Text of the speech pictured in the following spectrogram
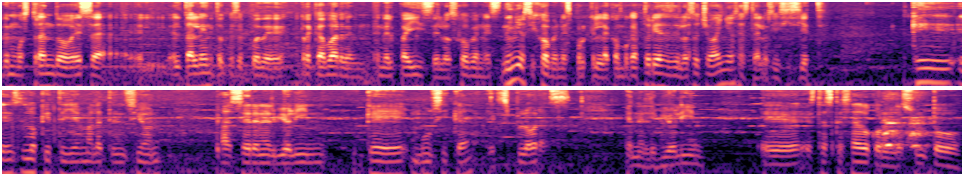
demostrando esa, el, talento que se puede recabar en, en, el país de los jóvenes, niños y jóvenes, porque la convocatoria es desde los 8 años hasta los 17. ¿Qué es lo que te llama la atención hacer en el violín? ¿Qué música exploras en el violín? Eh, ¿Estás casado con el asunto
